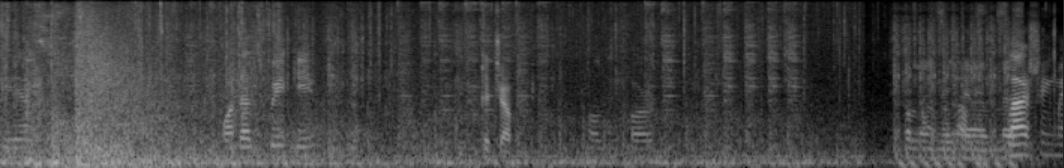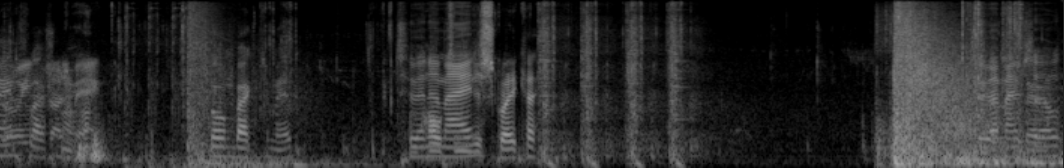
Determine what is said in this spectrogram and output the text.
Squeaky, yes. One that's squeaky. Good job. Holding forward. Following uh. Flashing main, Throwing flashing flashbang. main. Going back to mid. Two in a Holding main. your squeaky. Two in main still.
